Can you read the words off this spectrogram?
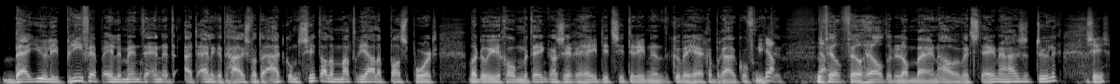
bij jullie prefab elementen en het, uiteindelijk het huis wat eruit komt... zit al een materialenpaspoort, waardoor je gewoon meteen kan zeggen... hé, hey, dit zit erin en dat kunnen we hergebruiken of niet. Ja. Ja. Veel, veel helderder dan bij een ouderwets stenen huis natuurlijk. Precies.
